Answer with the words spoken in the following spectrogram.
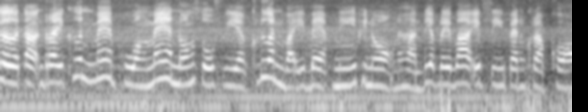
เกิดอะไรขึ้นแม่พวงแม่น้องโซเฟียเคลื่อนไหวแบบนี้พี่น้องนะคะ เรียกได้ว่า FC แฟนคลับของ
